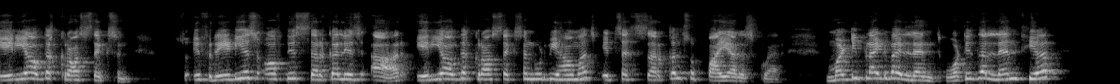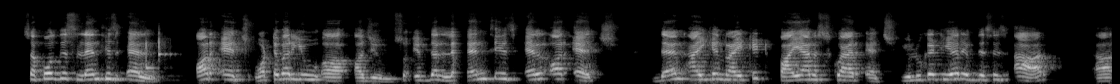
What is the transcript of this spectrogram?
area of the cross section. So if radius of this circle is r, area of the cross section would be how much? It's a circle, so pi r square. Multiplied by length. What is the length here? Suppose this length is L or H, whatever you uh, assume. So if the length is L or H, then I can write it pi r square H. You look at here, if this is R, uh,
